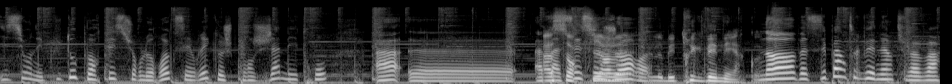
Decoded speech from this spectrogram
ici, on est plutôt porté sur le rock, c'est vrai que je pense jamais trop à, euh, à, À passer sortir ce genre. le, le truc vénère, quoi. Non, parce que c'est pas un truc vénère, tu vas voir.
